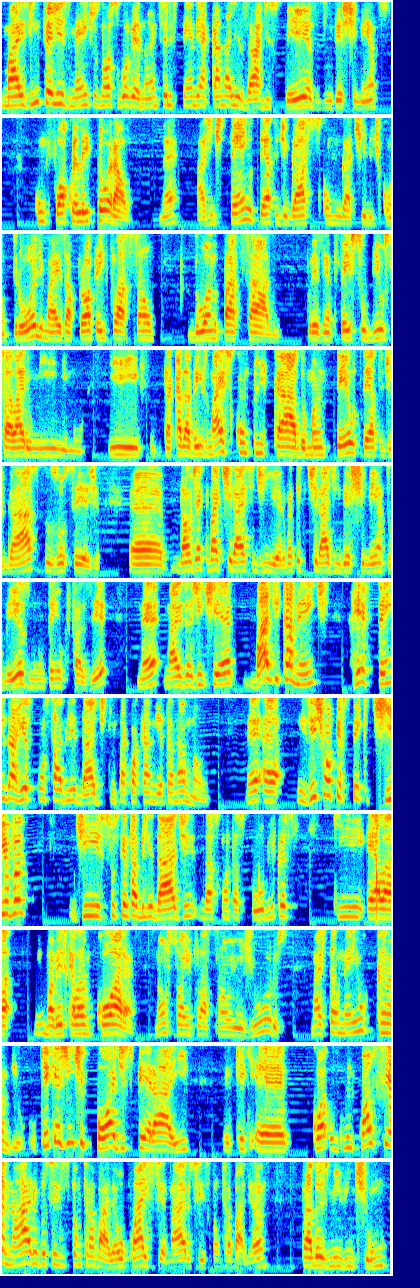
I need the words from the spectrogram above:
mas infelizmente os nossos governantes eles tendem a canalizar despesas, investimentos com foco eleitoral, né? A gente tem o teto de gastos como um gatilho de controle, mas a própria inflação do ano passado, por exemplo, fez subir o salário mínimo e está cada vez mais complicado manter o teto de gastos, ou seja, é, da onde é que vai tirar esse dinheiro? Vai ter que tirar de investimento mesmo, não tem o que fazer, né? Mas a gente é basicamente refém da responsabilidade de quem está com a caneta na mão. Né? É, existe uma perspectiva de sustentabilidade das contas públicas que ela, uma vez que ela ancora não só a inflação e os juros, mas também o câmbio. O que, que a gente pode esperar aí? Que, é, qual, com qual cenário vocês estão trabalhando, ou quais cenários vocês estão trabalhando para 2021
